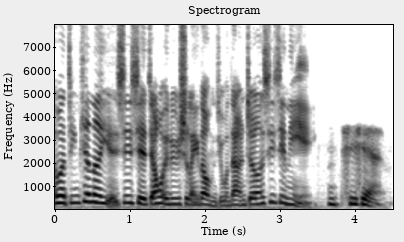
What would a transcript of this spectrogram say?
那么今天呢，也谢谢江慧律师来到我们节目当中，谢谢你。嗯，谢谢。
